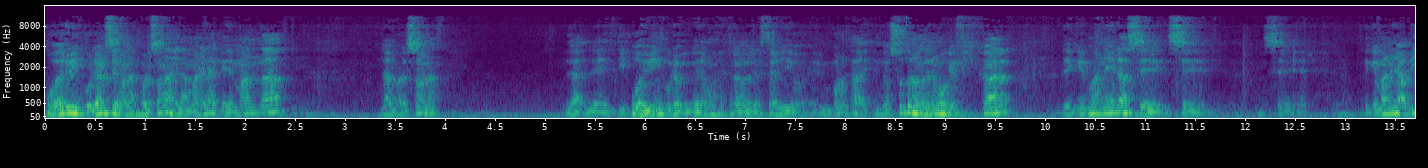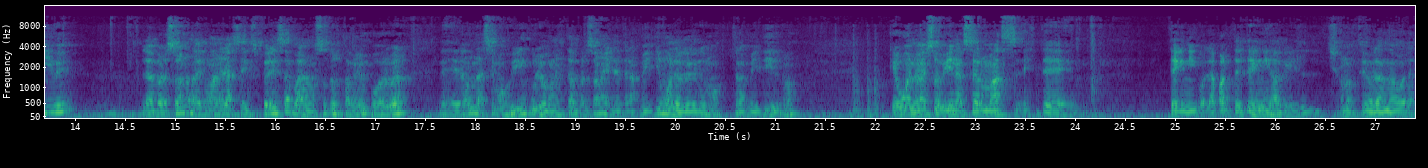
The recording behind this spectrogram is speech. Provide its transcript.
poder vincularse con las personas de la manera que demanda la persona. La- el tipo de vínculo que queremos establecer, digo, importa, nosotros nos tenemos que fijar de qué manera se, se, se- de qué manera vive la persona, de qué manera se expresa para nosotros también poder ver desde dónde hacemos vínculo con esta persona y le transmitimos lo que queremos transmitir, ¿no? Que bueno, eso viene a ser más este técnico, la parte técnica que yo no estoy hablando ahora.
